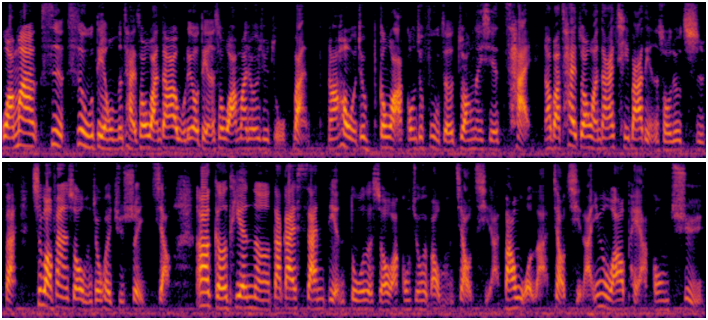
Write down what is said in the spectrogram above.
我阿妈四四五点我们采收完，大概五六点的时候，我阿妈就会去煮饭。然后我就跟我阿公就负责装那些菜，然后把菜装完，大概七八点的时候就吃饭。吃饱饭的时候，我们就会去睡觉。那隔天呢，大概三点多的时候，我阿公就会把我们叫起来，把我啦叫起来，因为我要陪阿公去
